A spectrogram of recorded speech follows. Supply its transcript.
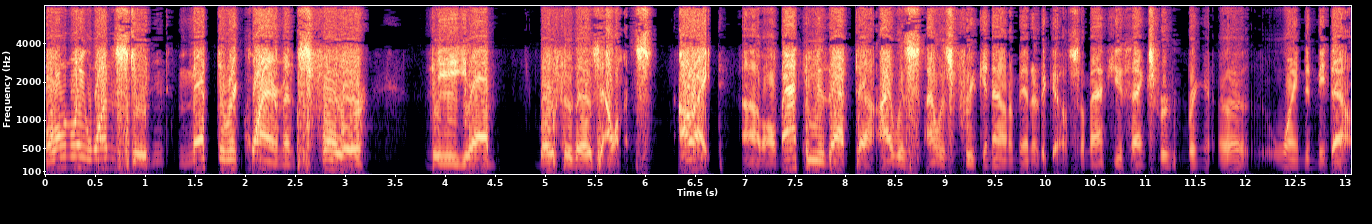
only one student met the requirements for the uh, both of those elements. All right. Uh, well, Matthew, that uh, I was I was freaking out a minute ago. So Matthew, thanks for bringing uh, winding me down.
